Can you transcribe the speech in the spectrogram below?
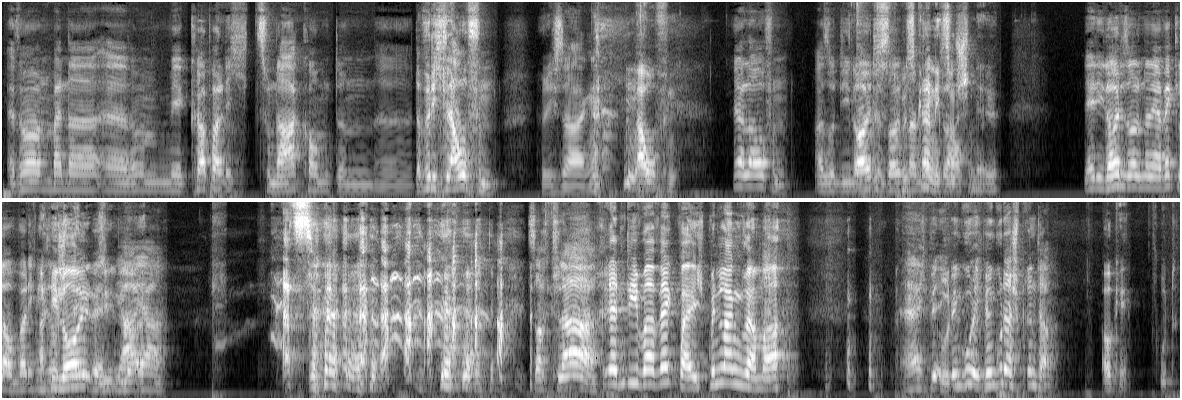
Wenn man meiner, äh, wenn man mir körperlich zu nahe kommt, dann, äh, dann würde ich laufen, würde ich sagen. Laufen. ja, laufen. Also die Leute Du bist, du sollten bist dann gar nicht so weglaufen. schnell. Ja, die Leute sollten dann ja weglaufen, weil ich nicht Ach, so die schnell Leute- bin. die ja, ja. Was? Ist doch klar. Rennt lieber weg, weil ich bin langsamer. Ja, ich, bin, ich, bin gut, ich bin ein guter Sprinter. Okay, gut.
